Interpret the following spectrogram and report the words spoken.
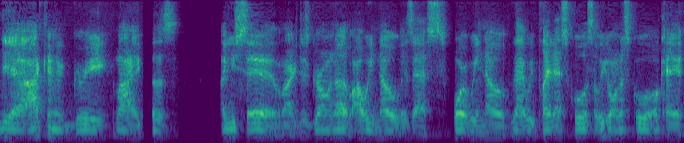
Yeah, I can agree. Like, cause like you said, like just growing up, all we know is that sport. We know that we played at school, so we go to school. Okay,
